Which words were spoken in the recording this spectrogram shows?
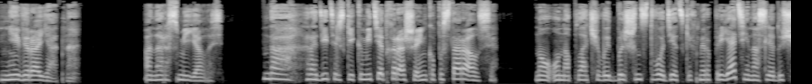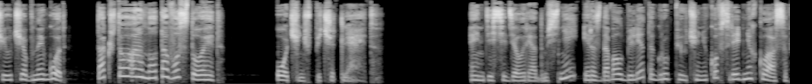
«Невероятно!» Она рассмеялась. «Да, родительский комитет хорошенько постарался, но он оплачивает большинство детских мероприятий на следующий учебный год, так что оно того стоит» очень впечатляет». Энди сидел рядом с ней и раздавал билеты группе учеников средних классов,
